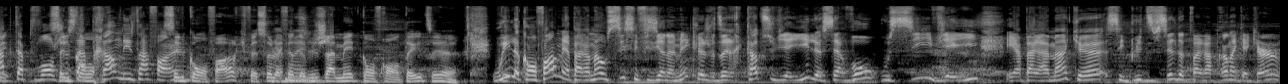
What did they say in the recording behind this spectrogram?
apte à pouvoir juste apprendre des affaires. C'est le confort qui fait ça, le fait de jamais être confronté, tu sais. Oui, le confort, mais apparemment aussi c'est physionomique. Là. Je veux dire, quand tu vieillis, le cerveau aussi vieillit et apparemment que c'est plus difficile de te faire apprendre à quelqu'un,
